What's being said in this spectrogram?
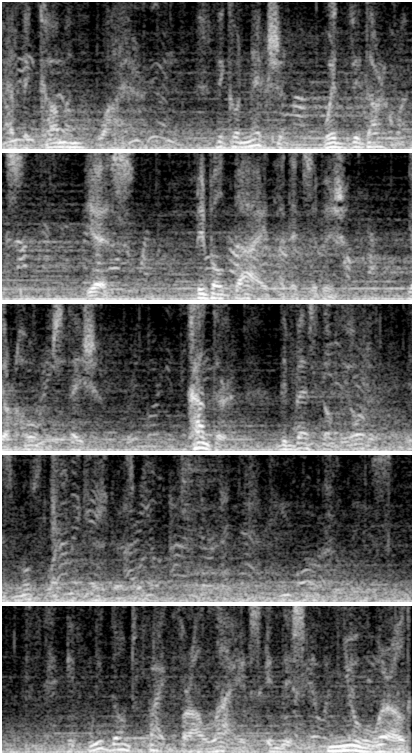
have the common wire. The connection with the Dark Ones. Yes, people died at exhibition. Your home station. Hunter, the best of the order, is most likely dead as well. He taught you this. If we don't fight for our lives in this new world,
